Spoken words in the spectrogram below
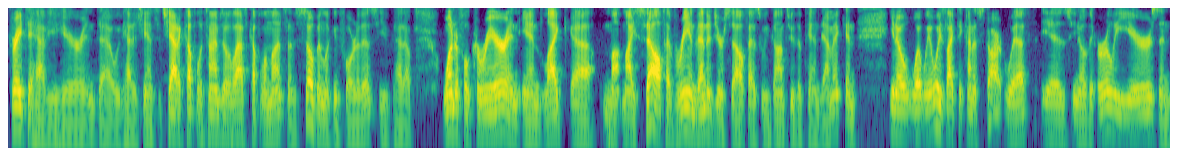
great to have you here. And uh, we've had a chance to chat a couple of times over the last couple of months. I've so been looking forward to this. You've had a wonderful career, and and like uh, m- myself, have reinvented yourself as we've gone through the pandemic. And you know what we always like to kind of start with is you know the early years and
